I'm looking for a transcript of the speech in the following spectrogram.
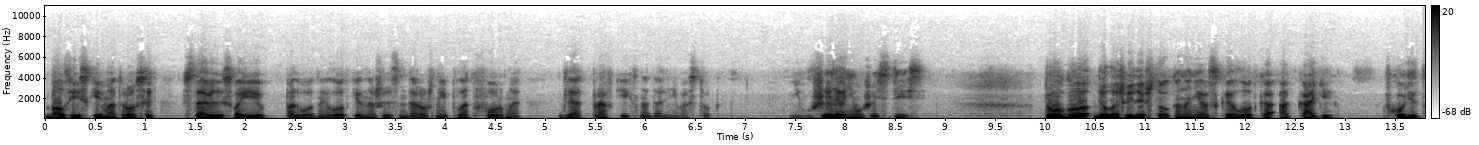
Балтийские матросы ставили свои подводные лодки на железнодорожные платформы для отправки их на Дальний Восток. Неужели они уже здесь? Того доложили, что канонерская лодка «Акади» входит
